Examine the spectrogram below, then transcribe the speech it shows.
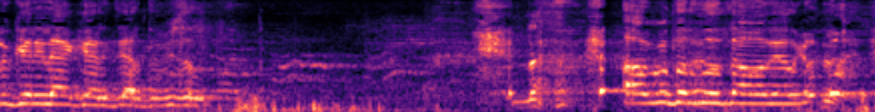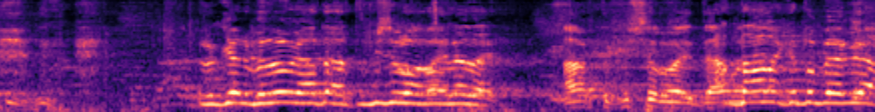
lugeli laa gaarti artificial. Aa ugu darso daawadayaalka رجال بدوي هذا ارتفيشل وما إلى ذا ارتفيشل واي دعوه عدانا كدبيبيا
